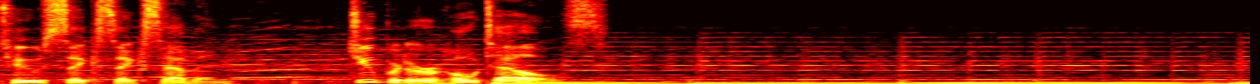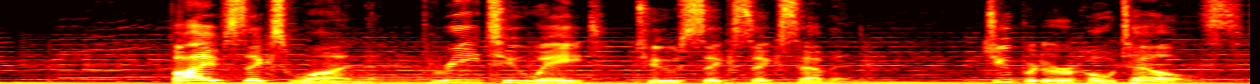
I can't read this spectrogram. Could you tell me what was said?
2667. Jupiter Hotels. 561 328 2667. Jupiter Hotels.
